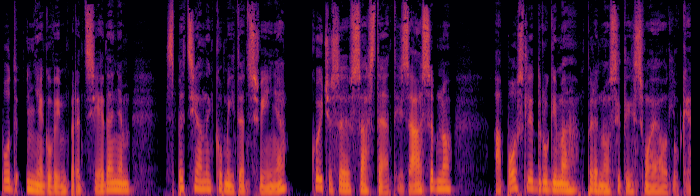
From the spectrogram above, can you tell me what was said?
pod njegovim predsjedanjem specijalni komitet svinja koji će se sastajati zasebno, a poslije drugima prenositi svoje odluke.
